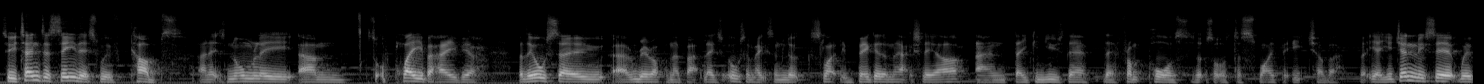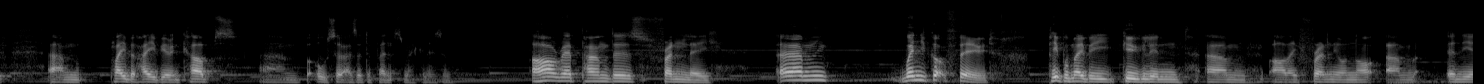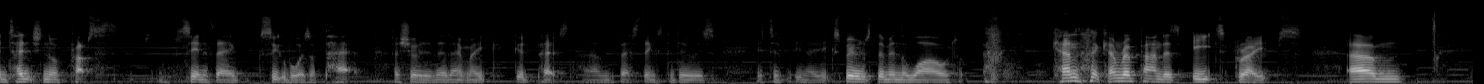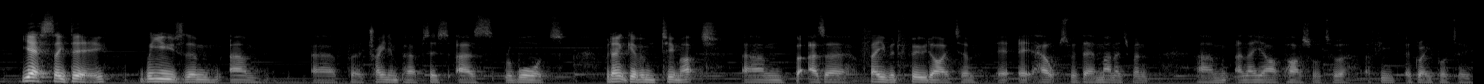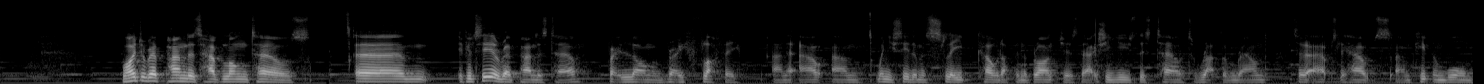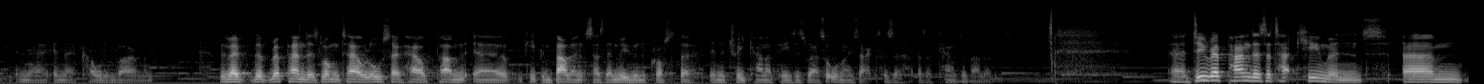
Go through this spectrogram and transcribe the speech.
So you tend to see this with cubs and it's normally um, sort of play behaviour but they also uh, rear up on their back legs. It also makes them look slightly bigger than they actually are and they can use their, their front paws sort of to swipe at each other. But yeah, you generally see it with um, play behaviour in cubs um, but also as a defence mechanism. Are red pandas friendly? Um, when you've got food, people may be Googling um, are they friendly or not um, in the intention of perhaps seeing if they're suitable as a pet. Assuredly they don't make good pets. Um, the best things to do is, is to you know, experience them in the wild. can, can red pandas eat grapes? Um, yes, they do. We use them um, uh, for training purposes as rewards. We don't give them too much. Um, but as a favoured food item, it, it, helps with their management um, and they are partial to a, a, few, a grape or two. Why do red pandas have long tails? Um, if you see a red panda's tail, very long and very fluffy, and out, um, when you see them asleep, curled up in the branches, they actually use this tail to wrap them round, so it absolutely helps um, keep them warm in their, in their cold environment. The red, the red panda's long tail will also help um, uh, keep in balance as they're moving across the, in the tree canopies as well, so it almost acts as a, as a counterbalance. Uh, do red pandas attack humans? Um,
